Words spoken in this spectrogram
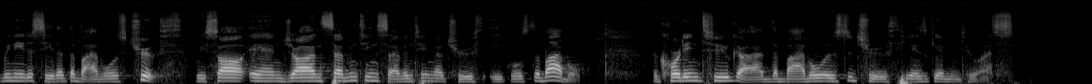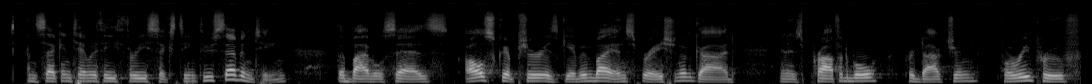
we need to see that the Bible is truth. We saw in John 17 17 that truth equals the Bible. According to God, the Bible is the truth he has given to us. In 2 Timothy 3 16 through 17, the Bible says, All scripture is given by inspiration of God and is profitable for doctrine, for reproof,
